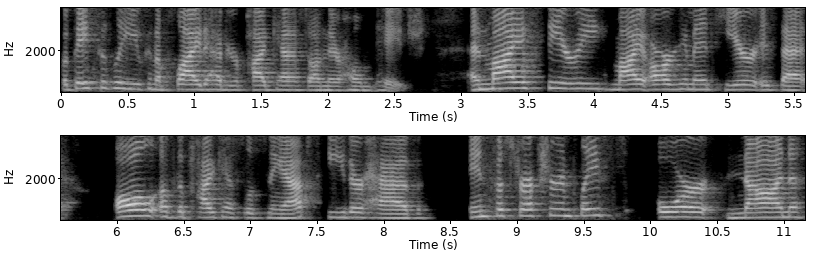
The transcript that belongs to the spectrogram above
but basically you can apply to have your podcast on their homepage. And my theory, my argument here is that all of the podcast listening apps either have infrastructure in place or non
